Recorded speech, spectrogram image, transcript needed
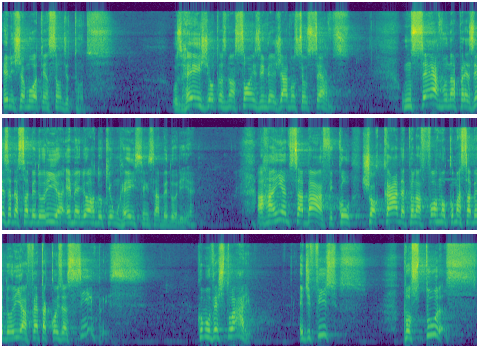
Ele chamou a atenção de todos. Os reis de outras nações invejavam seus servos. Um servo na presença da sabedoria é melhor do que um rei sem sabedoria. A rainha de Sabá ficou chocada pela forma como a sabedoria afeta coisas simples, como vestuário, edifícios, posturas.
